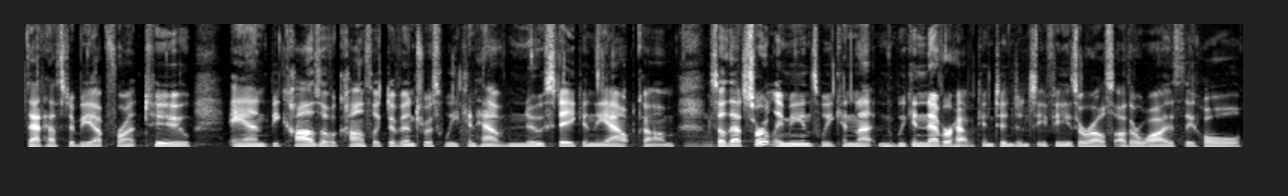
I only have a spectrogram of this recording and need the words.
That has to be upfront too. And because of a conflict of interest, we can have no stake in the outcome. Mm-hmm. So that certainly means we cannot we can never have contingency fees, or else otherwise the whole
